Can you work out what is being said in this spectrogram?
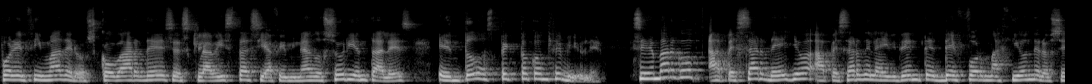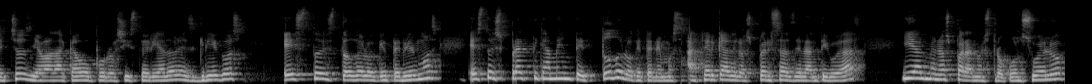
por encima de los cobardes, esclavistas y afeminados orientales en todo aspecto concebible. Sin embargo, a pesar de ello, a pesar de la evidente deformación de los hechos llevada a cabo por los historiadores griegos, esto es todo lo que tenemos, esto es prácticamente todo lo que tenemos acerca de los persas de la antigüedad y al menos para nuestro consuelo,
